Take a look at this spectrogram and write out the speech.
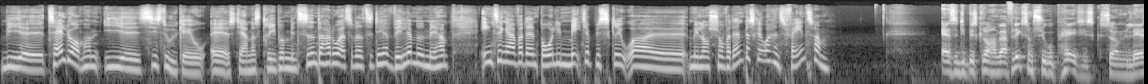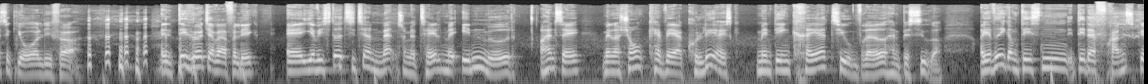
Vi øh, talte om ham i øh, sidste udgave af Stjerner Striber, men siden der har du altså været til det her vælgermøde med ham. En ting er, hvordan borgerlige medier beskriver øh, Mélenchon. Hvordan beskriver hans fans ham? Altså, de beskriver ham i hvert fald ikke som psykopatisk, som Lasse gjorde lige før. Øh, det hørte jeg i hvert fald ikke. Øh, jeg vil i stedet citere en mand, som jeg talte med inden mødet, og han sagde, Mélenchon kan være kolerisk, men det er en kreativ vrede, han besidder. Og jeg ved ikke, om det er sådan det der franske...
